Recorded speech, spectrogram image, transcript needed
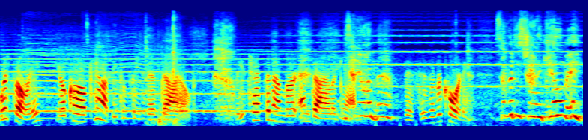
We're sorry. Your call cannot be completed as dialed. Please check the number and dial Is again. anyone there? This is a recording. Somebody's trying to kill me.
